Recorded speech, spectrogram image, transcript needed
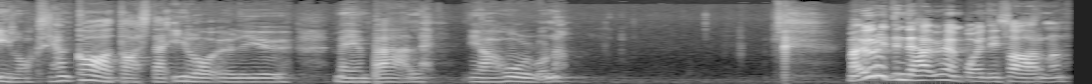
iloksi. Hän kaataa sitä iloöljyä meidän päälle ihan hulluna. Mä yritin tehdä yhden pointin saarnan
